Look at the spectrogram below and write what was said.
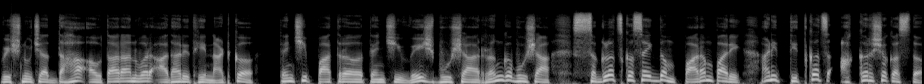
विष्णूच्या दहा अवतारांवर आधारित ही नाटकं त्यांची पात्र त्यांची वेशभूषा रंगभूषा सगळंच कसं एकदम पारंपरिक आणि तितकंच आकर्षक असतं.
